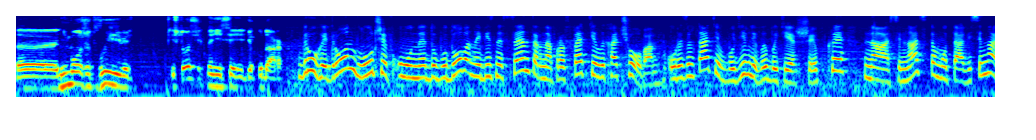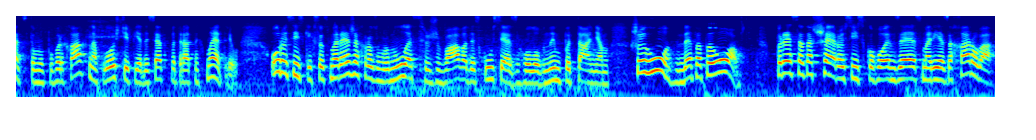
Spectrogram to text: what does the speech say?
э, не может выявить источник нанесення этих ударів. Другий дрон влучив у недобудований бізнес-центр на проспекті Лихачова. У результаті в будівлі вибиті шибки на 17 та 18 поверхах на площі 50 квадратних метрів. У російських соцмережах розгорнулась жвава дискусія з головним питанням: Шойгу, де ППО? Прес-аташе російського МЗС Марія Захарова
